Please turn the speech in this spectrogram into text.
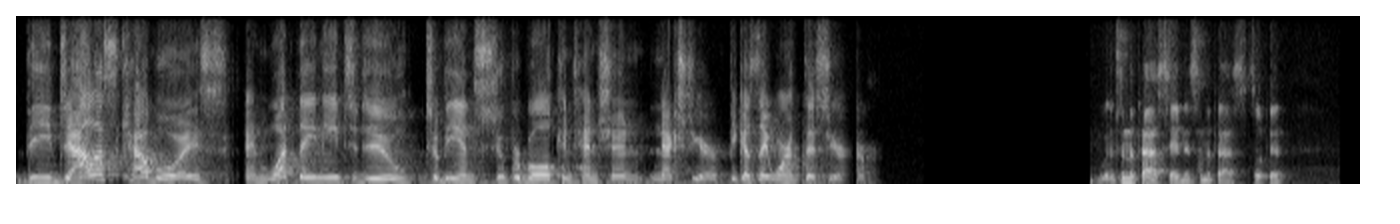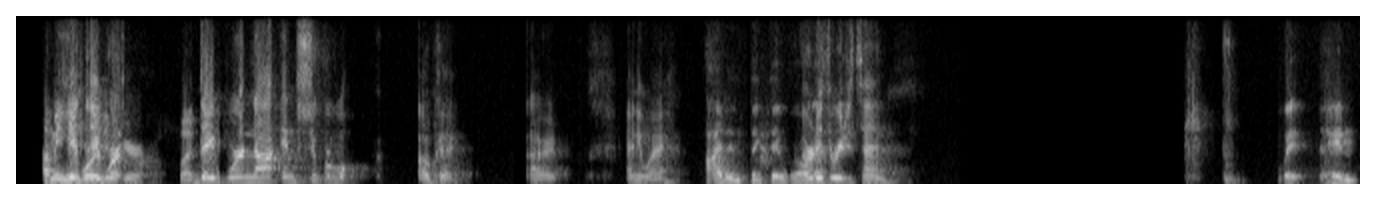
The Dallas Cowboys and what they need to do to be in Super Bowl contention next year because they weren't this year. It's in the past, Hayden. It's in the past. It's okay. I mean, Yeah, they were they this were- year, but They were not in Super Bowl. Okay. All right. Anyway, I didn't think they were all that 33 to 10. Wait, Hayden,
